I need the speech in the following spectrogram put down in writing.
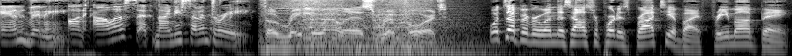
and Vinny on Alice at 97.3. The Radio Alice Report. What's up, everyone? This Alice Report is brought to you by Fremont Bank.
